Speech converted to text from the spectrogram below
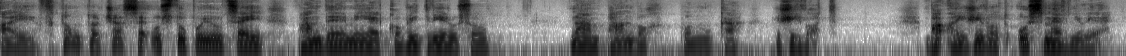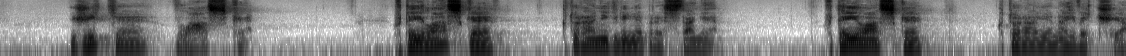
aj v tomto čase ustupujúcej pandémie COVID vírusu nám Pán Boh ponúka život. Ba aj život usmerňuje Žite v láske. V tej láske, ktorá nikdy neprestane. V tej láske, ktorá je najväčšia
